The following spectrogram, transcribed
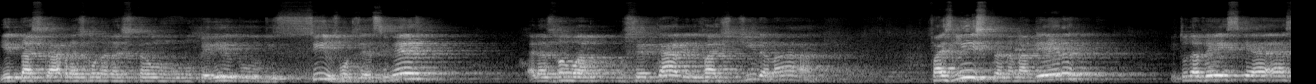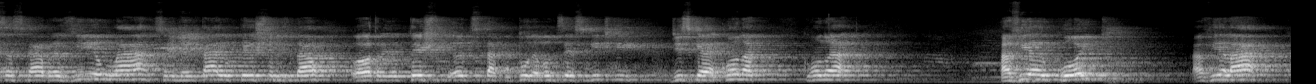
E ele dá as cabras quando elas estão no período de cios, vamos dizer assim mesmo elas vão no cercado, ele vai, tira lá, faz lista na madeira, e toda vez que essas cabras iam lá se alimentar, e o texto original, outra, o texto antes da cultura, vamos dizer o seguinte, que diz que é quando, a, quando a, havia o coito, havia lá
